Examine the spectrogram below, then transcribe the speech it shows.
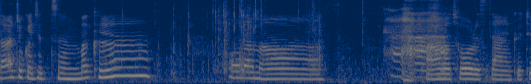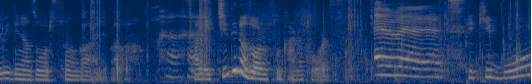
Daha çok acıttın. Bakın. Olamaz. Carnotaurus sen kötü bir dinozorsun galiba. Sen etçil dinozor musun Carnotaurus? Evet. Peki bu?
